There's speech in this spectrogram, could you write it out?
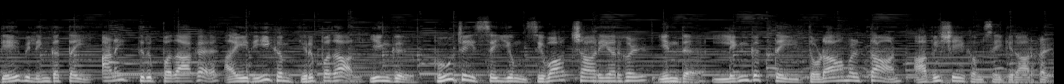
தேவி லிங்கத்தை அணைத்திருப்பதாக ஐதீகம் இருப்பதால் இங்கு பூஜை செய்யும் சிவாச்சாரியர்கள் இந்த லிங்கத்தை தொடாமல் தான் அபிஷேகம் செய்கிறார்கள்.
